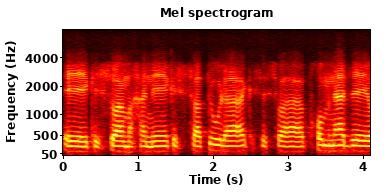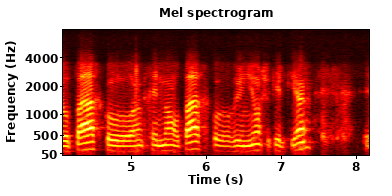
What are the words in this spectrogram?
et que ce soit un mahané, que ce soit Pula, que ce soit promenade au parc, ou entraînement au parc, ou réunion chez quelqu'un. Et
